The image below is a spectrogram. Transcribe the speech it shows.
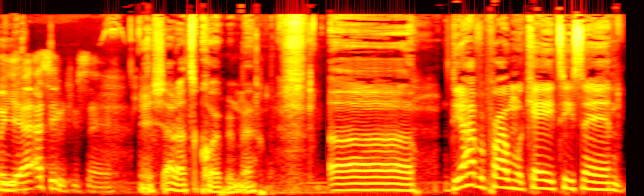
But yeah, I see what you're saying. Yeah, shout out to corporate man. Uh, do y'all have a problem with KAT saying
